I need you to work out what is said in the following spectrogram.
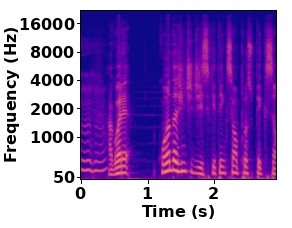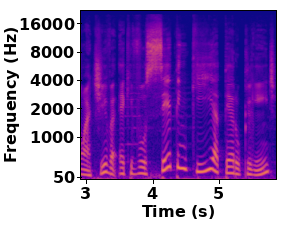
Uhum. Agora, quando a gente diz que tem que ser uma prospecção ativa, é que você tem que ir até o cliente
